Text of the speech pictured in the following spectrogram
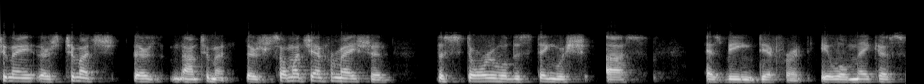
too many there's too much there's not too much there's so much information the story will distinguish us as being different it will make us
